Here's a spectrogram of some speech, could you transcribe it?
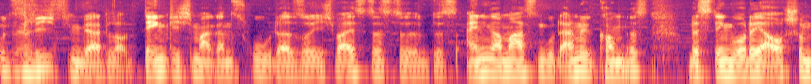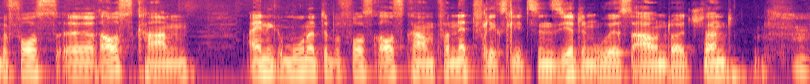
Und sie liefen ja, denke ich mal, ganz gut. Also ich weiß, dass das einigermaßen gut angekommen ist. Und das Ding wurde ja auch schon, bevor es äh, rauskam, einige Monate bevor es rauskam, von Netflix lizenziert in USA und Deutschland. Und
